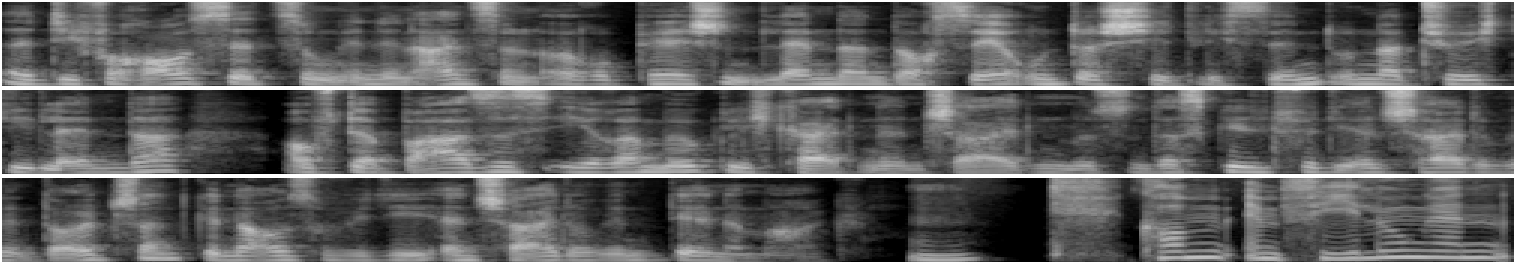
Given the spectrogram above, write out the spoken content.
die Voraussetzungen in den einzelnen europäischen Ländern doch sehr unterschiedlich sind und natürlich die Länder auf der Basis ihrer Möglichkeiten entscheiden müssen. Das gilt für die Entscheidung in Deutschland genauso wie die Entscheidung in Dänemark. Mhm. Kommen Empfehlungen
